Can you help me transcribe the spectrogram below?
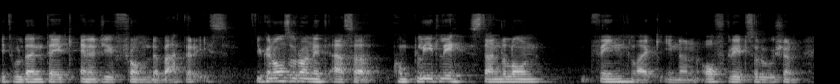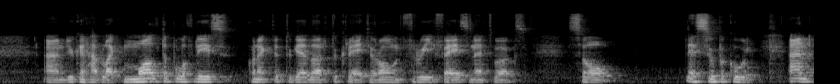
it will then take energy from the batteries. You can also run it as a completely standalone thing, like in an off-grid solution. And you can have like multiple of these connected together to create your own three-phase networks. So that's super cool. And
